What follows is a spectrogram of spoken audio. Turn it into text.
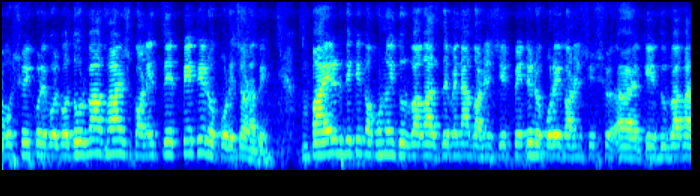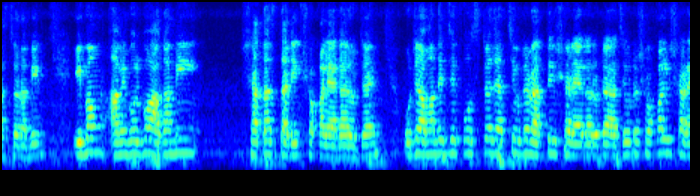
অবশ্যই করে বলব, দুর্বাঘাস গণেশদের পেটের ওপরে চড়াবে। পায়ের দিকে কখনোই দুর্বাঘাস দেবে না গণেশজির পেটের ওপরে গণেশের কে দুর্বাঘাস চড়াবে। এবং আমি বলব, আগামী সাতাশ তারিখ সকাল এগারোটায়। ওটা আমাদের যে পোস্টটা যাচ্ছে, ওটা রাত্রি সাড়ে এগারোটা আছে। ওটা সকাল সাড়ে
